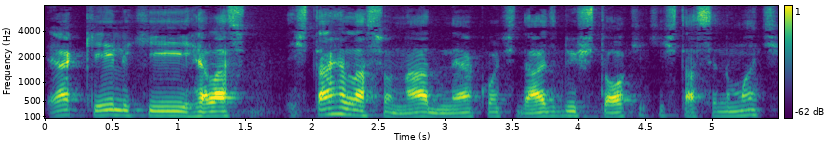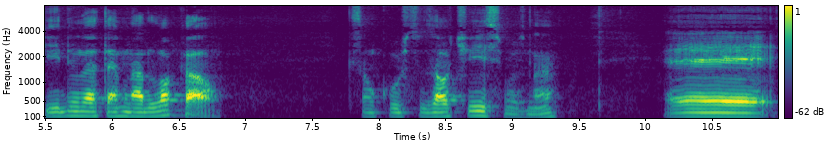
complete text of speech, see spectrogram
é aquele que está relacionado né, à quantidade do estoque que está sendo mantido em um determinado local, que são custos altíssimos, né? É,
